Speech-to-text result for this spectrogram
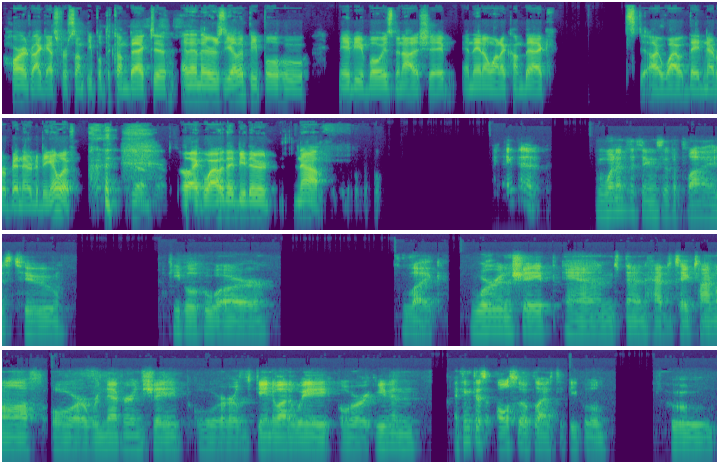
hard, I guess, for some people to come back to. And then there's the other people who maybe have always been out of shape and they don't want to come back. Uh, why they've never been there to begin with? yeah. so like, why would they be there now? I think that one of the things that applies to people who are like were in shape and then had to take time off or were never in shape or gained a lot of weight or even I think this also applies to people who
